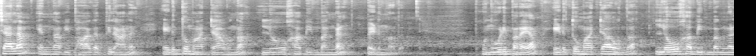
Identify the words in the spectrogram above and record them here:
ചലം എന്ന വിഭാഗത്തിലാണ് എടുത്തു മാറ്റാവുന്ന ലോഹബിംബങ്ങൾ പെടുന്നത്. ഒന്നുകൂടി പറയാം. എടുത്തു മാറ്റാവുന്ന ലോഹബിംബങ്ങൾ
